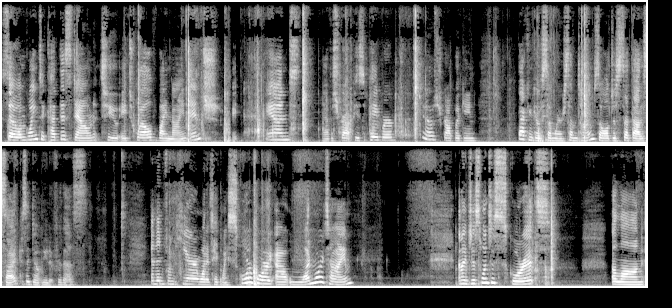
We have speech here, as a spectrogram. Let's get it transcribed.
So I'm going to cut this down to a 12 by 9 inch. And I have a scrap piece of paper, you know, scrapbooking. That can go somewhere sometime, so I'll just set that aside because I don't need it for this. And then from here, I want to take my scoreboard out one more time. And I just want to score it along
